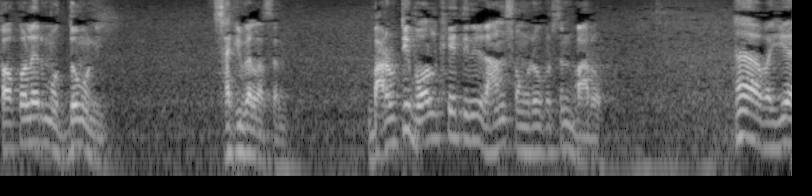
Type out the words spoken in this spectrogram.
সকলের মধ্যমণি সাকিব আল হাসান। বারোটি বল খেয়ে তিনি রান সংগ্রহ করছেন বারো। হ্যাঁ ভাইয়া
